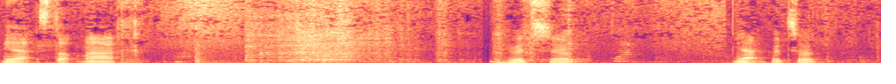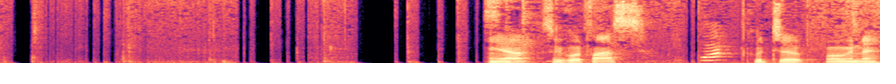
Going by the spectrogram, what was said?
Ja, stop maar. Goed zo. Ja. Ja, goed zo. Ja, zo goed vast. Ja. Goed zo, volgende.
